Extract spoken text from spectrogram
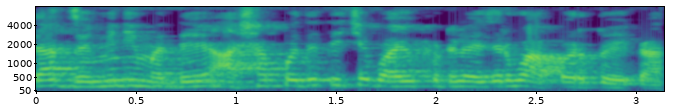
त्या जमिनीमध्ये अशा पद्धतीचे बायो फर्टिलायझर वापरतोय का?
